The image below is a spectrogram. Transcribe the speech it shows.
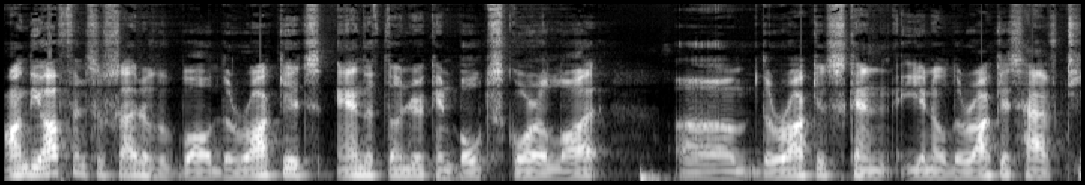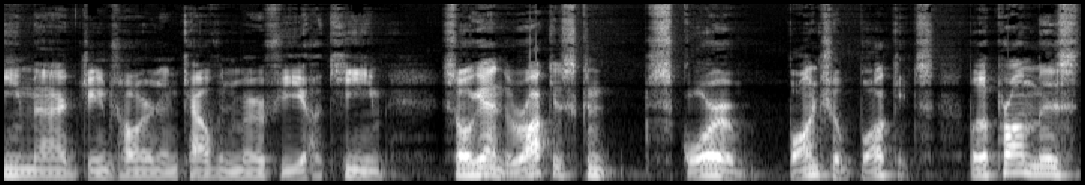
on the offensive side of the ball, the Rockets and the Thunder can both score a lot. Um, the Rockets can, you know, the Rockets have T Mac, James Harden, Calvin Murphy, Hakeem. So again, the Rockets can score a bunch of buckets. But the problem is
